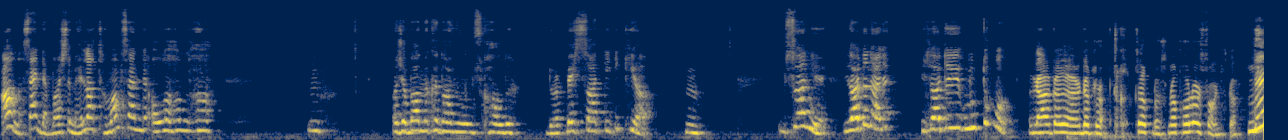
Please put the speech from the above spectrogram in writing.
Allah sen de başlama Ela tamam sen de Allah Allah. Hı. Acaba ne kadar yolumuz kaldı? 4-5 saat dedik ya. Hı. Bir saniye. İlayda nerede? İlayda'yı unuttuk mu? İleride yerde bıraktık. Tek başına kalırsan işte. Ne?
